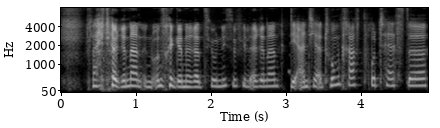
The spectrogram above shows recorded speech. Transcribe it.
vielleicht erinnern, in unserer Generation nicht so viel erinnern, die Anti-Atomkraft-Proteste,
